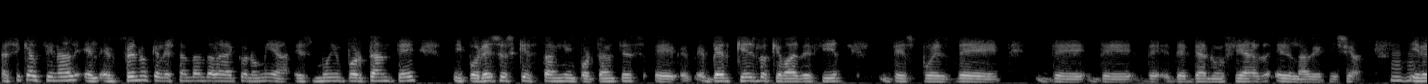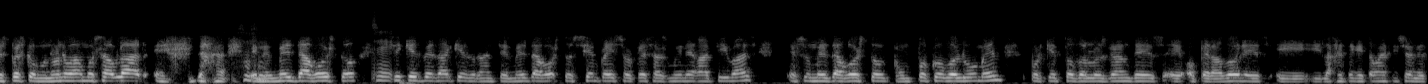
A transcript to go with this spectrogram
Así que al final el, freno que le están dando a la economía es muy importante y por eso es que es tan importante eh, ver qué es lo que va a decir después de, de, de, de, anunciar eh, la decisión. Y después, como no nos vamos a hablar en, el mes de agosto, sí. que es verdad que durante el mes de agosto siempre hay sorpresas muy negativas. Es un mes de agosto con poco volumen porque todos los grandes eh, operadores y, la gente que toma decisiones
